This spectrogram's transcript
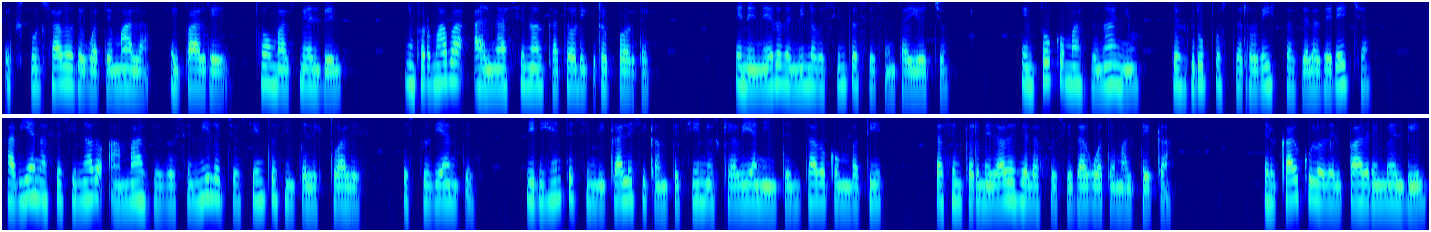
expulsado de Guatemala, el padre Thomas Melville, informaba al National Catholic Reporter en enero de 1968. En poco más de un año, los grupos terroristas de la derecha habían asesinado a más de 12.800 intelectuales, estudiantes, dirigentes sindicales y campesinos que habían intentado combatir las enfermedades de la sociedad guatemalteca. El cálculo del padre Melville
